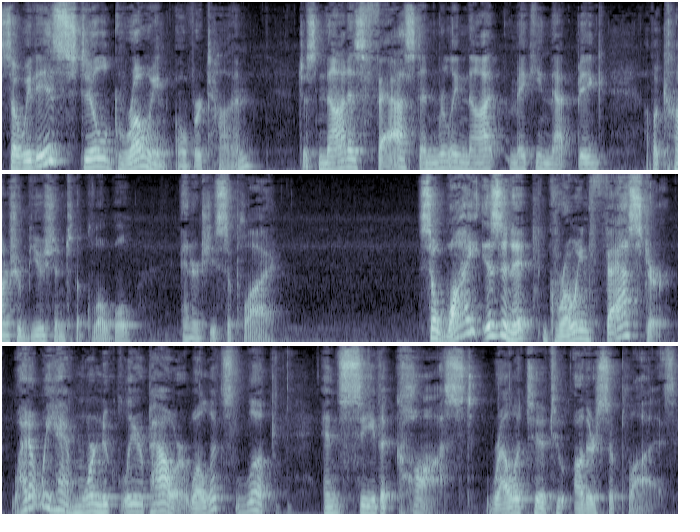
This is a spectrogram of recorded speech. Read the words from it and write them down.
So it is still growing over time, just not as fast and really not making that big of a contribution to the global energy supply. So why isn't it growing faster? Why don't we have more nuclear power? Well, let's look and see the cost relative to other supplies.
